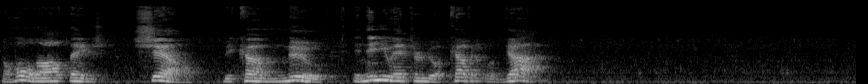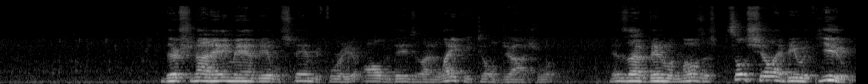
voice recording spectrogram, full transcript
Behold, all things shall become new. And then you enter into a covenant with God. There shall not any man be able to stand before you all the days of thy life, he told Joshua. As I've been with Moses, so shall I be with you.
